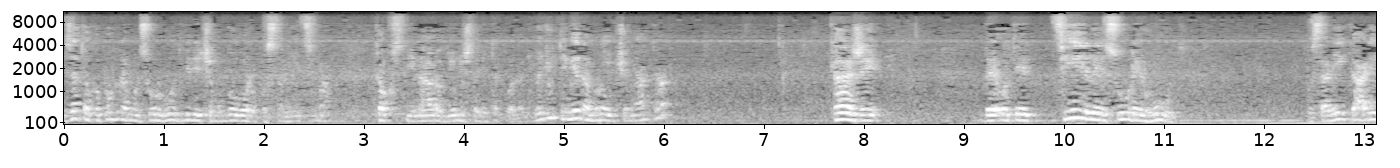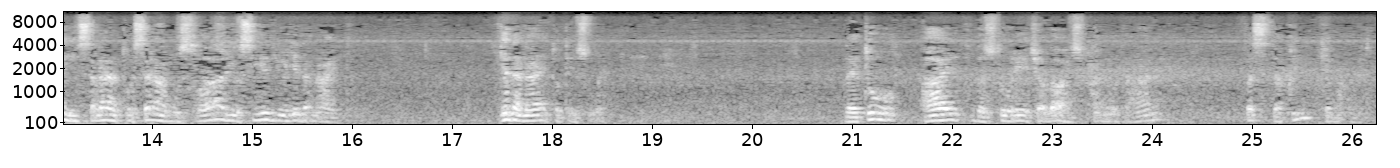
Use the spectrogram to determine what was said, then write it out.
I zato ako pogledamo suru Hud, vidjet ćemo govor o poslanicima, kako su ti narodi uništeni i tako dalje. Međutim, jedan broj učenjaka kaže da je od te cijele sure Hud poslanika alihi salatu wasalam u stvari osjedio jedan ajet. Jedan ajet od te sure. Da je to ajet, da su to riječi Allah subhanahu wa ta'ala fastaqim kema umirt.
